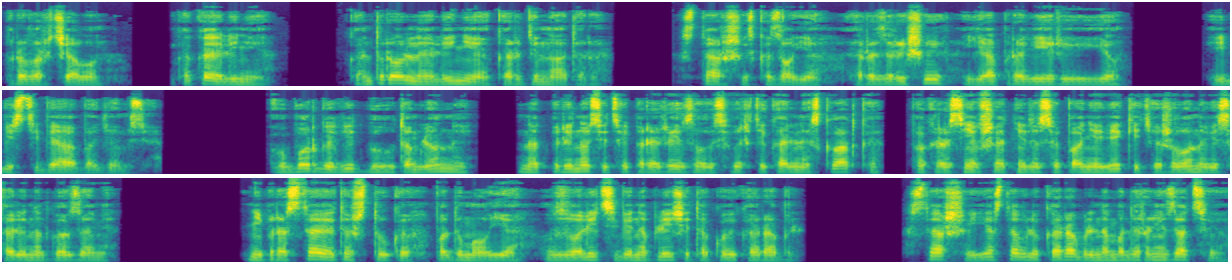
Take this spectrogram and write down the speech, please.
проворчал он. Какая линия? Контрольная линия координатора. Старший, сказал я, разреши, я проверю ее. И без тебя обойдемся. У Борга вид был утомленный, над переносицей прорезалась вертикальная складка, покрасневшие от недосыпания веки тяжело нависали над глазами. Непростая эта штука, подумал я, взвалить себе на плечи такой корабль. Старший, я ставлю корабль на модернизацию.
